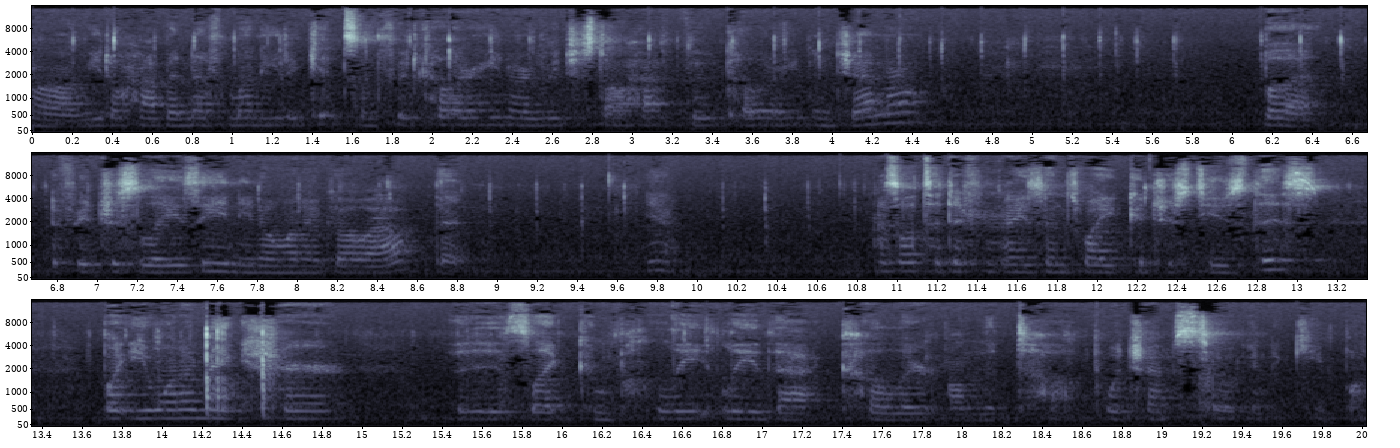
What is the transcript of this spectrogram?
um, you don't have enough money to get some food coloring or you just don't have food coloring in general. But if you're just lazy and you don't want to go out, then yeah. there's lots of different reasons why you could just use this, but you want to make sure that it is like completely that color on the top, which I'm still going to keep on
